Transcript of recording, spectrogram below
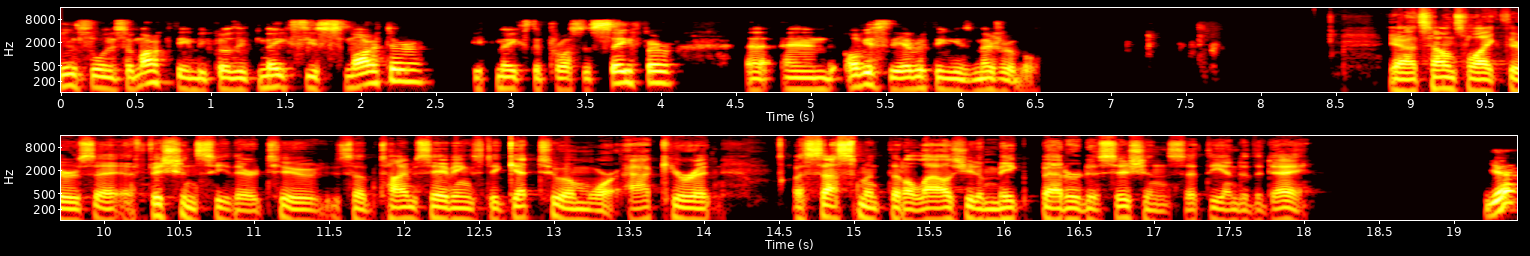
influencer marketing because it makes you smarter, it makes the process safer, uh, and obviously everything is measurable. Yeah, it sounds like there's efficiency there too, some time savings to get to a more accurate assessment that allows you to make better decisions at the end of the day. Yeah,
